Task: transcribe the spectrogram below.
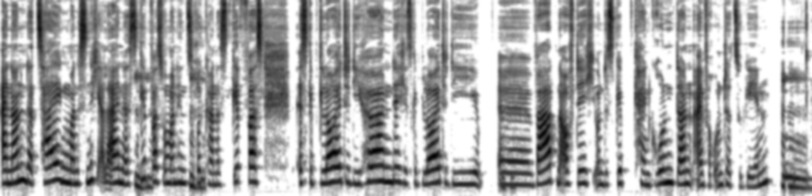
einander zeigen, man ist nicht alleine. Es gibt Mhm. was, wo man hin zurück Mhm. kann. Es gibt was, es gibt Leute, die hören dich, es gibt Leute, die Mhm. äh, warten auf dich und es gibt keinen Grund, dann einfach unterzugehen. Mhm.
